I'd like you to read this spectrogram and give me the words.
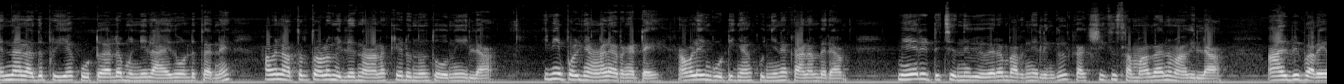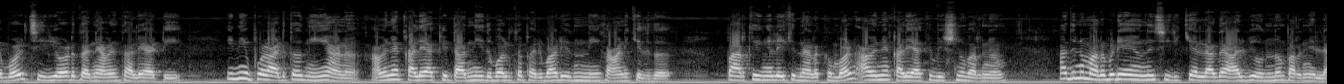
എന്നാൽ അത് പ്രിയ കൂട്ടുകാരുടെ മുന്നിലായതുകൊണ്ട് തന്നെ അവൻ അത്രത്തോളം വലിയ നാണക്കേടൊന്നും തോന്നിയില്ല. ഇനിയിപ്പോൾ ഞങ്ങൾ ഇറങ്ങട്ടെ. അവളെയും കൂട്ടി ഞാൻ കുഞ്ഞിനെ കാണാൻ വരാം. നേരിട്ട് ചെന്ന് വിവരം പറഞ്ഞില്ലെങ്കിൽ കക്ഷിക്ക് സമാധാനമാകില്ല. ആൽബി പറയുമ്പോൾ ചിരിയോടെ തന്നെ അവൻ തലയാട്ടി ഇനിയിപ്പോൾ അടുത്തത് നീയാണ്. അവനെ കളിയാക്കിയിട്ട് അന്ന് ഇതുപോലത്തെ പരിപാടിയൊന്നും നീ കാണിക്കരുത്. പാർക്കിങ്ങിലേക്ക് നടക്കുമ്പോൾ അവനെ കളിയാക്കി വിഷ്ണു പറഞ്ഞു അതിന് മറുപടിയായി ഒന്ന് ചിരിക്കല്ലാതെ ആൽവി ഒന്നും പറഞ്ഞില്ല.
